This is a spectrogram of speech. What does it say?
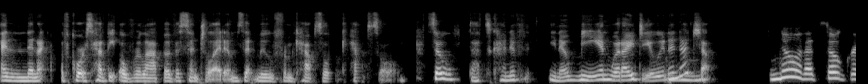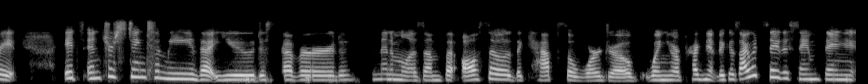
And then i of course have the overlap of essential items that move from capsule to capsule. So that's kind of you know me and what i do in a mm-hmm. nutshell. No that's so great. It's interesting to me that you discovered minimalism but also the capsule wardrobe when you were pregnant because i would say the same thing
